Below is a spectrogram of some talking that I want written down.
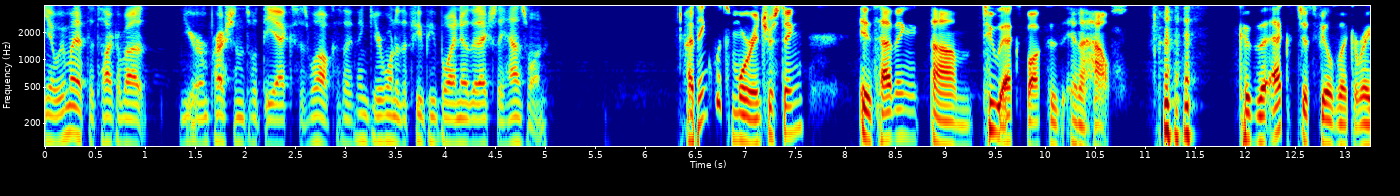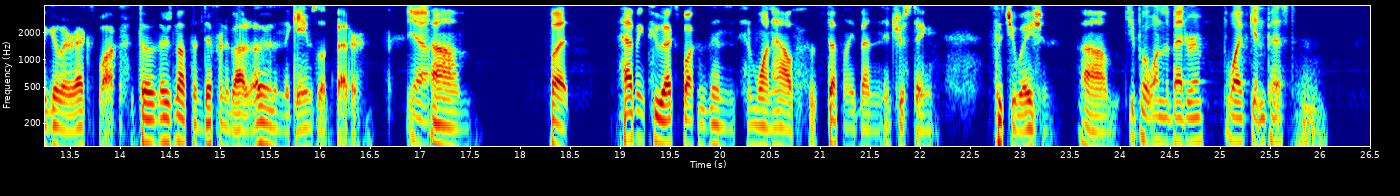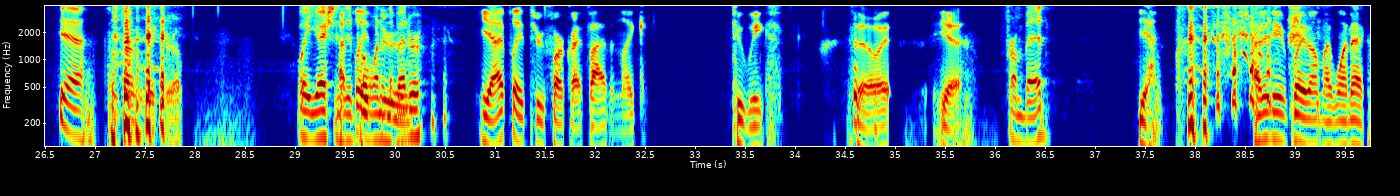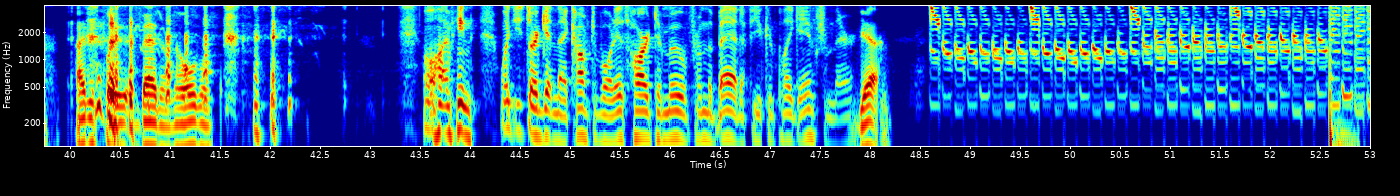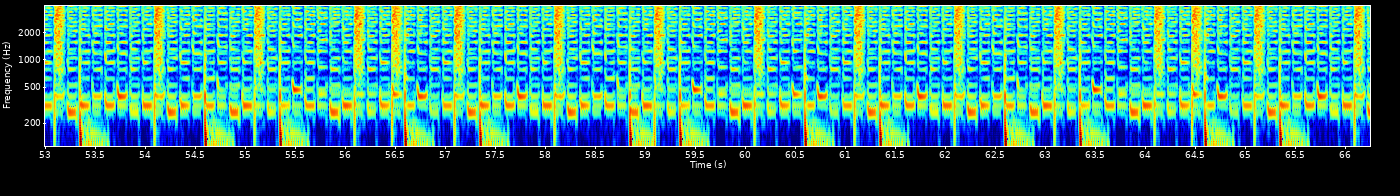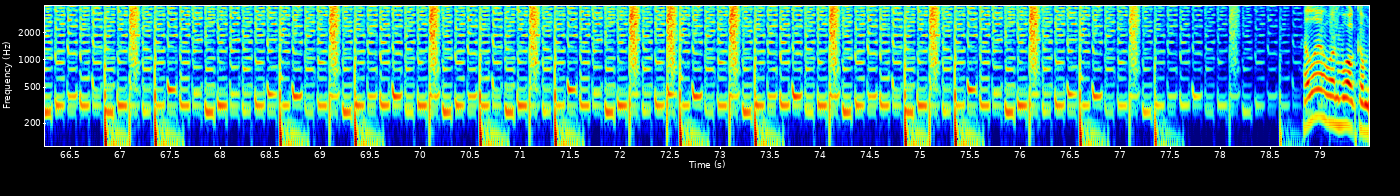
Yeah, we might have to talk about your impressions with the X as well, because I think you're one of the few people I know that actually has one. I think what's more interesting is having um, two Xboxes in a house. Because the X just feels like a regular Xbox. There's nothing different about it other than the games look better. yeah. Um, but having two Xboxes in, in one house, it's definitely been an interesting situation. Um, Did you put one in the bedroom? The wife getting pissed. yeah, sometimes I wake her up. Wait, you actually I did put one in the bedroom? Yeah, I played through Far Cry 5 in like two weeks. So, it, yeah. From bed? Yeah. I didn't even play it on my One X. I just played it in bed on the old one. Well, I mean, once you start getting that comfortable, it is hard to move from the bed if you can play games from there. Yeah.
